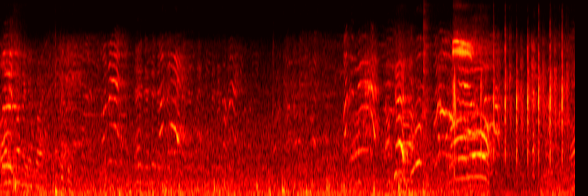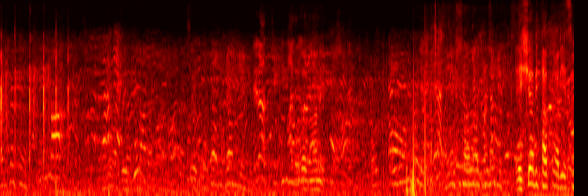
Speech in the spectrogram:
Harika be Gökay. Evet Efe destek. Bravo. Harikasın. Alacağım diye. Berat çekil. Hadi. İnşallah kalır. Eşya bir tatlı var yesin.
